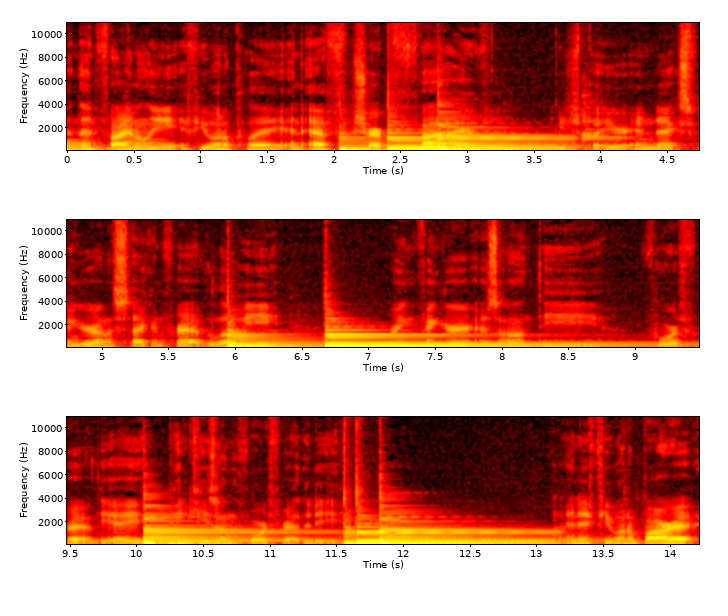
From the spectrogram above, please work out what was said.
And then finally, if you want to play an F sharp 5, you just put your index finger on the second fret of the low E, ring finger is on the fourth fret of the A, pinkies on the fourth fret of the D. And if you want to bar it,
